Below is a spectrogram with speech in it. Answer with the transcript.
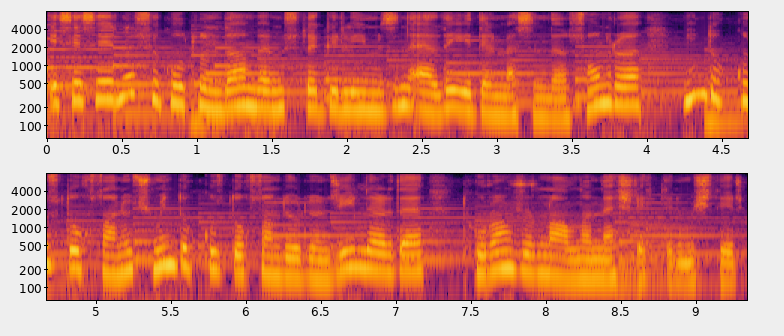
SSR-nin süqutundan və müstəqilliyimizin əldə edilməsindən sonra 1993-1994-cü illərdə Turan jurnalını nəşr etdirmişdir.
